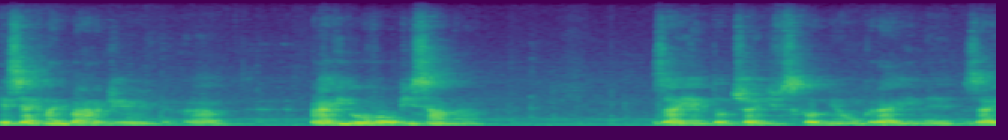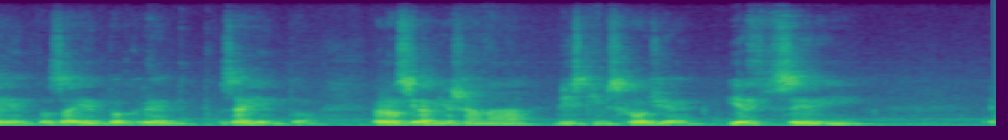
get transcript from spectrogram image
jest jak najbardziej e, prawidłowo opisana. Zajęto część wschodnią Ukrainy, zajęto, zajęto Krym, zajęto. Rosja miesza na Bliskim Wschodzie, jest w Syrii, e,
